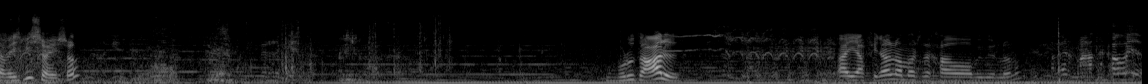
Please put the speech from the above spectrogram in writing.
¿habéis visto eso? ¡Brutal! Ah, y al final no hemos dejado vivirlo, ¿no? A ver, me ha atacado ella.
